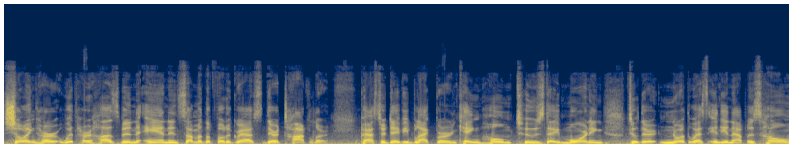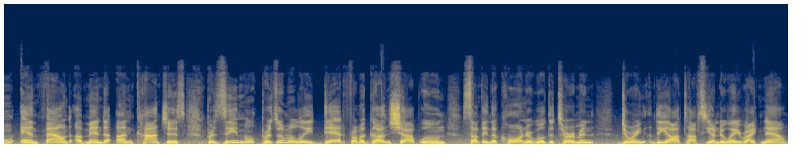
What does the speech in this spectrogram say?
showing her with her husband and in some of the photographs their toddler. Pastor Davey Blackburn came home Tuesday morning to their Northwest Indianapolis home and found Amanda unconscious, presum presumably dead from a gunshot wound, something the coroner will determine during the autopsy underway right now.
